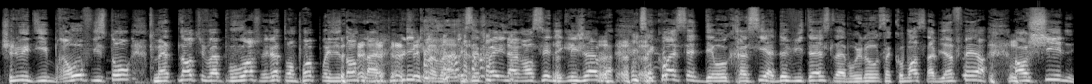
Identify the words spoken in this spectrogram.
je lui dis bravo fiston, maintenant tu vas pouvoir choisir ton propre président de la République. C'est pas une avancée négligeable. C'est quoi cette démocratie à deux vitesses là Bruno? Ça commence à bien faire. En Chine,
